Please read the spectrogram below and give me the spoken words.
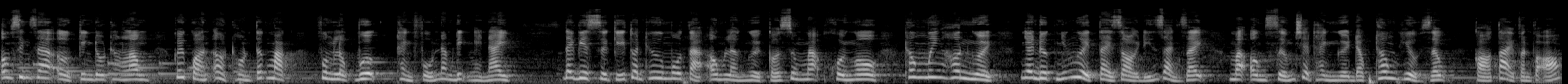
Ông sinh ra ở Kinh Đô Thăng Long, quê quán ở thôn Tức Mặc, phường Lộc Vượng, thành phố Nam Định ngày nay. Đại Việt Sử Ký Toàn Thư mô tả ông là người có dung mạo khôi ngô, thông minh hơn người, nhờ được những người tài giỏi đến giảng dạy mà ông sớm trở thành người đọc thông hiểu rộng, có tài văn võ.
